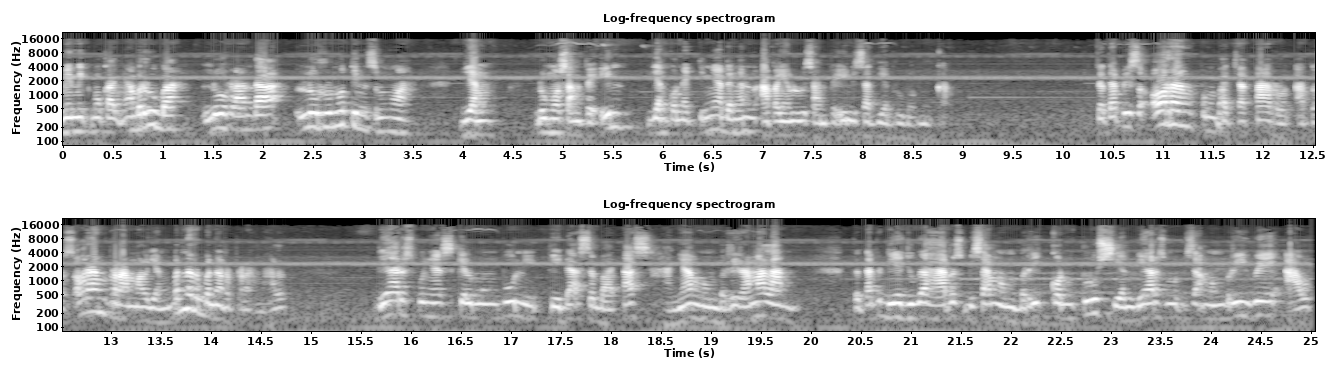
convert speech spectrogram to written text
Mimik mukanya berubah, lu randa, lu runutin semua yang lu mau sampein, yang connectingnya dengan apa yang lu sampein di saat dia berubah muka. Tetapi seorang pembaca tarot atau seorang peramal yang benar-benar peramal, dia harus punya skill mumpuni, tidak sebatas hanya memberi ramalan. Tetapi dia juga harus bisa memberi conclusion, dia harus bisa memberi way out,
